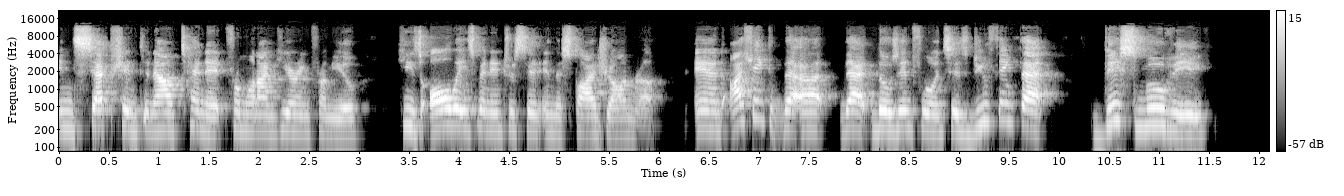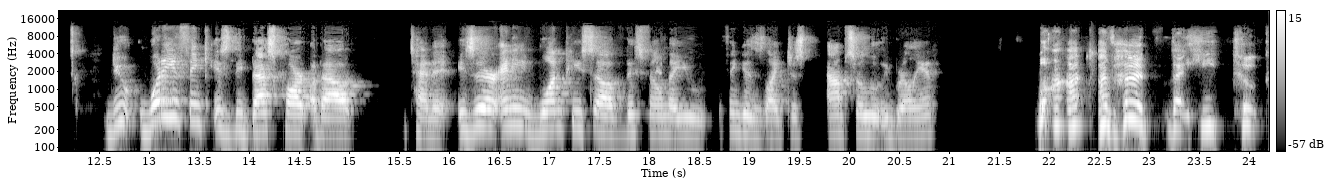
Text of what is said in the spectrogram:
Inception to now Tenet. From what I'm hearing from you, he's always been interested in the spy genre, and I think that uh, that those influences. Do you think that this movie? Do what do you think is the best part about Tenet? Is there any one piece of this film that you think is like just absolutely brilliant? Well, I, have heard that he took,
